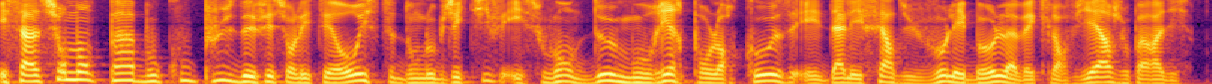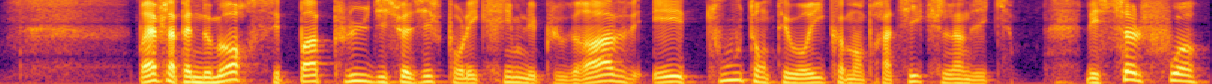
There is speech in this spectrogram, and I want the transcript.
Et ça a sûrement pas beaucoup plus d'effet sur les terroristes dont l'objectif est souvent de mourir pour leur cause et d'aller faire du volleyball avec leur vierge au paradis. Bref, la peine de mort, c'est pas plus dissuasif pour les crimes les plus graves et tout en théorie comme en pratique l'indique. Les seules fois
